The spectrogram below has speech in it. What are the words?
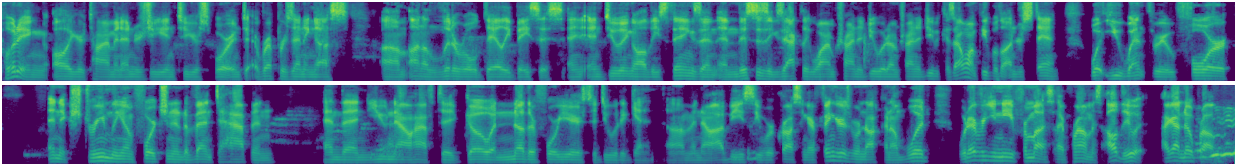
putting all your time and energy into your sport and representing us um, on a literal daily basis and, and doing all these things. And, and this is exactly why I'm trying to do what I'm trying to do because I want people to understand what you went through for an extremely unfortunate event to happen. And then you now have to go another four years to do it again. Um, and now, obviously, mm-hmm. we're crossing our fingers. We're knocking on wood. Whatever you need from us, I promise, I'll do it. I got no problem.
